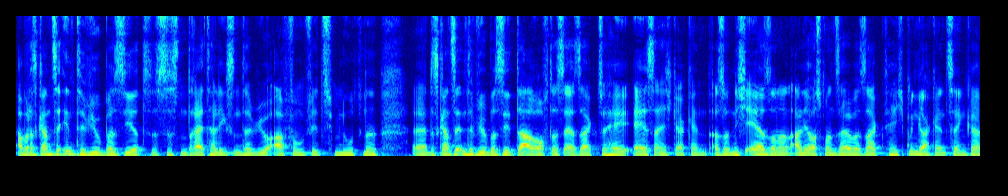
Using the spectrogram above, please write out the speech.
aber das ganze Interview basiert, das ist ein dreiteiliges Interview, a 45 Minuten. Äh, das ganze Interview basiert darauf, dass er sagt, so, hey, er ist eigentlich gar kein, also nicht er, sondern Ali Osman selber sagt, hey, ich bin gar kein Zenker.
